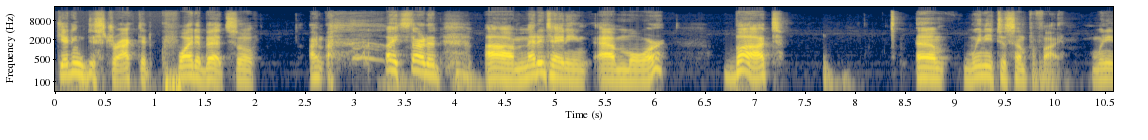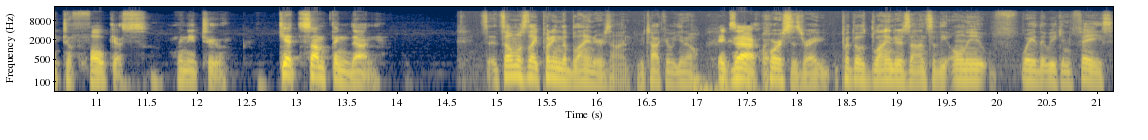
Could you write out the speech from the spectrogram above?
getting distracted quite a bit. So I'm I started uh, meditating uh, more, but um, we need to simplify. We need to focus. We need to get something done. It's, it's almost like putting the blinders on. We talk about, you know, Exactly. horses, right? Put those blinders on so the only way that we can face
